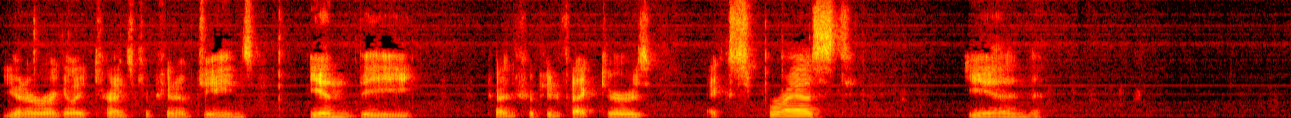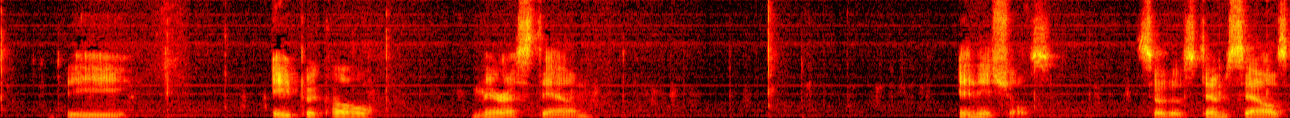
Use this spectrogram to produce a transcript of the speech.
You're going to regulate transcription of genes in the transcription factors expressed in the apical meristem initials. So those stem cells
